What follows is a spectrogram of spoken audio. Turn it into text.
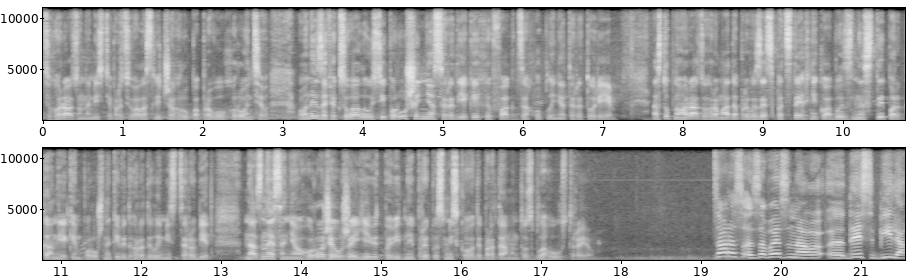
Цього разу на місці працювала слідча група правоохоронців. Вони зафіксували усі порушення, серед яких і факт захоплення території. Наступного разу громада привезе спецтехніку, аби знести паркан, яким порушники відгородили місце робіт. На знесення огорожі вже є відповідний припис міського департаменту з благоустрою. Зараз завезено е, десь біля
